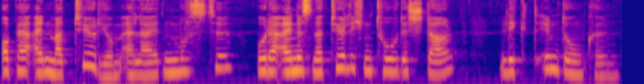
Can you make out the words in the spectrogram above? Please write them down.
Ob er ein Martyrium erleiden musste oder eines natürlichen Todes starb, liegt im Dunkeln.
